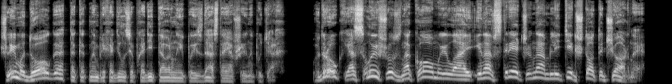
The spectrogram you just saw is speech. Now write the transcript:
Шли мы долго, так как нам приходилось обходить товарные поезда, стоявшие на путях. Вдруг я слышу знакомый лай, и навстречу нам летит что-то черное.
